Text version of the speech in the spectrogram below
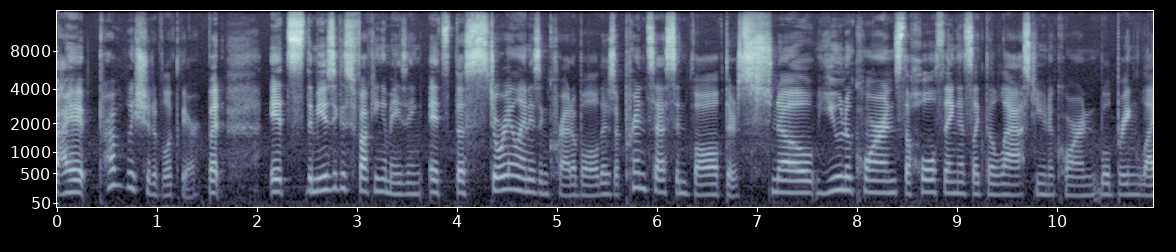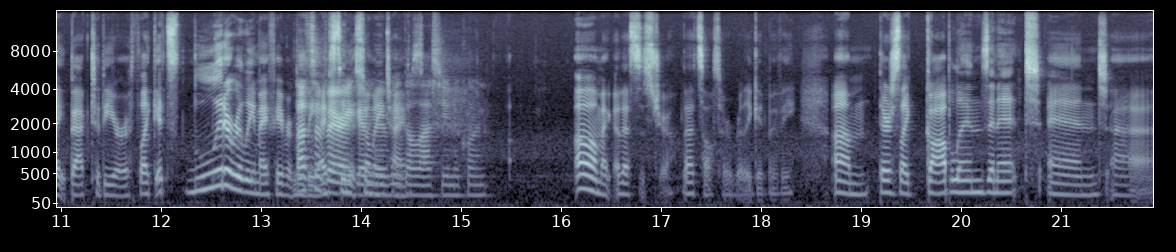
I probably should have looked there, but it's the music is fucking amazing. It's the storyline is incredible. There's a princess involved. There's snow, unicorns. The whole thing is like the last unicorn will bring light back to the earth. Like it's literally my favorite movie. That's a I've seen it good so many movie, times. The Last Unicorn. Oh my god, this is true. That's also a really good movie. Um, there's like goblins in it, and uh,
